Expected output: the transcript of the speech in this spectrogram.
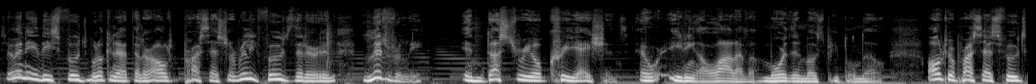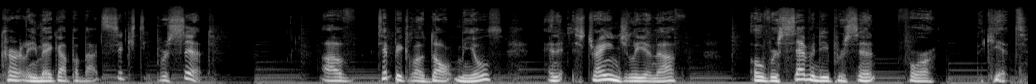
So many of these foods we're looking at that are ultra processed are really foods that are in literally industrial creations, and we're eating a lot of them, more than most people know. Ultra processed foods currently make up about 60% of typical adult meals, and strangely enough, over 70% for the kids.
